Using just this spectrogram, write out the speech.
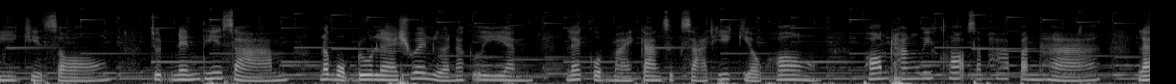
นีเขต 2 จุดเน้นที่ 3 ระบบดูแลช่วยเหลือนักเรียน และกฎหมายการศึกษาที่เกี่ยวข้อง พร้อมทั้งวิเคราะห์สภาพปัญหา และ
